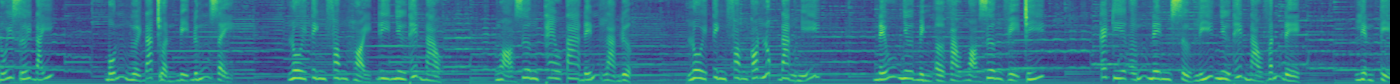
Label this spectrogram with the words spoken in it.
núi dưới đáy. Bốn người đã chuẩn bị đứng dậy. Lôi tinh phong hỏi, đi như thế nào? Ngọ dương, theo ta đến là được. Lôi tinh phong có lúc đang nghĩ, Nếu như mình ở vào ngọ dương vị trí, Cái kia ứng nên xử lý như thế nào vấn đề? Liền tỉ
